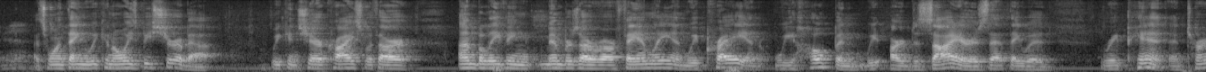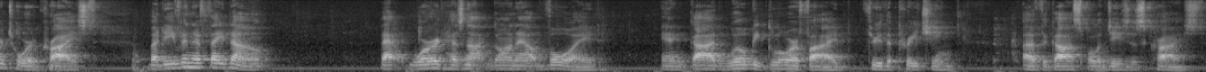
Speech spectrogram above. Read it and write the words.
Amen. That's one thing we can always be sure about. We can share Christ with our unbelieving members of our family, and we pray and we hope and we, our desire is that they would repent and turn toward Christ. But even if they don't, that word has not gone out void, and God will be glorified through the preaching of the gospel of Jesus Christ.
